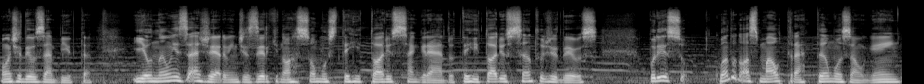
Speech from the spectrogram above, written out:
onde Deus habita. E eu não exagero em dizer que nós somos território sagrado, território santo de Deus. Por isso, quando nós maltratamos alguém,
